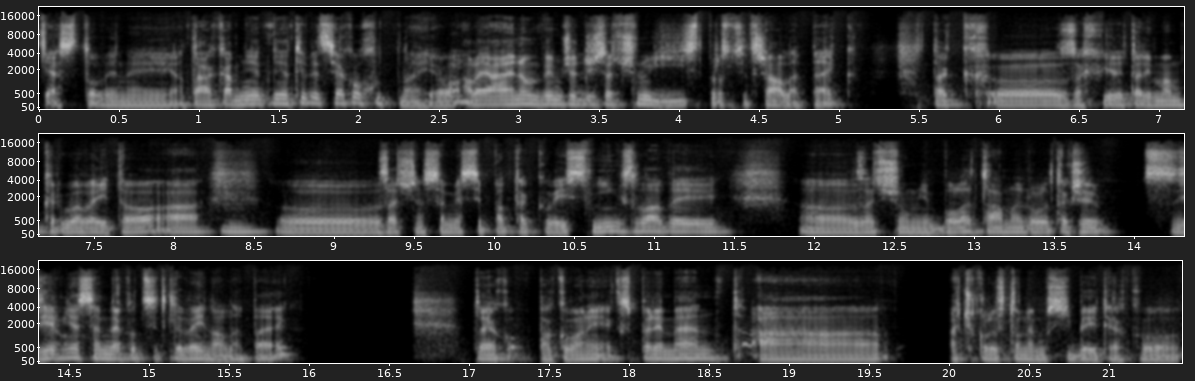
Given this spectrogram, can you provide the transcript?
těstoviny a tak a mě, mě ty věci jako chutnají, jo, mm. ale já jenom vím, že když začnu jíst prostě třeba lepek, tak uh, za chvíli tady mám krvavej to a hmm. uh, začne se mi sypat takový sníh z hlavy, uh, začnou mě bolet tamhle dole, takže zjevně jsem jako citlivý na lepek. To je jako opakovaný experiment a ačkoliv to nemusí být jako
